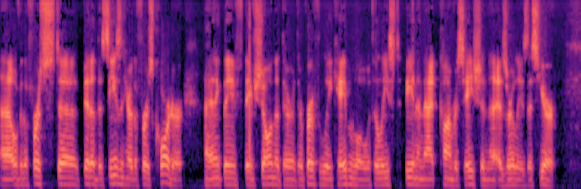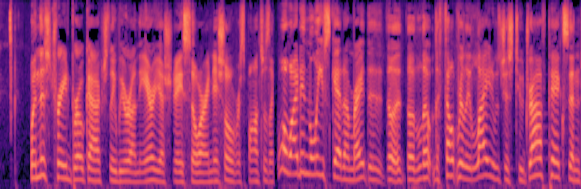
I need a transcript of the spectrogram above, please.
uh, over the first uh, bit of the season here, the first quarter. I think they've they've shown that they're they're perfectly capable with at least being in that conversation as early as this year. When this trade broke, actually, we were on the air yesterday, so our initial response was like, "Well, why didn't the Leafs get him?" Right? The the the, the felt really light. It was just two draft picks, and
